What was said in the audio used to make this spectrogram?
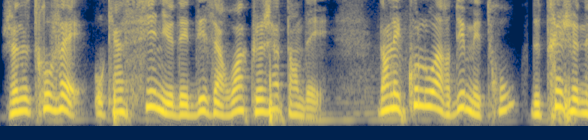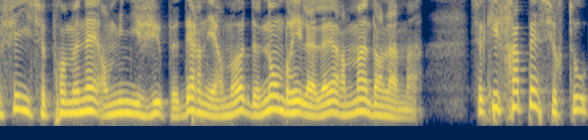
je ne trouvais aucun signe des désarrois que j'attendais. Dans les couloirs du métro, de très jeunes filles se promenaient en mini-jupe dernière mode, nombril à l'air, main dans la main. Ce qui frappait surtout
